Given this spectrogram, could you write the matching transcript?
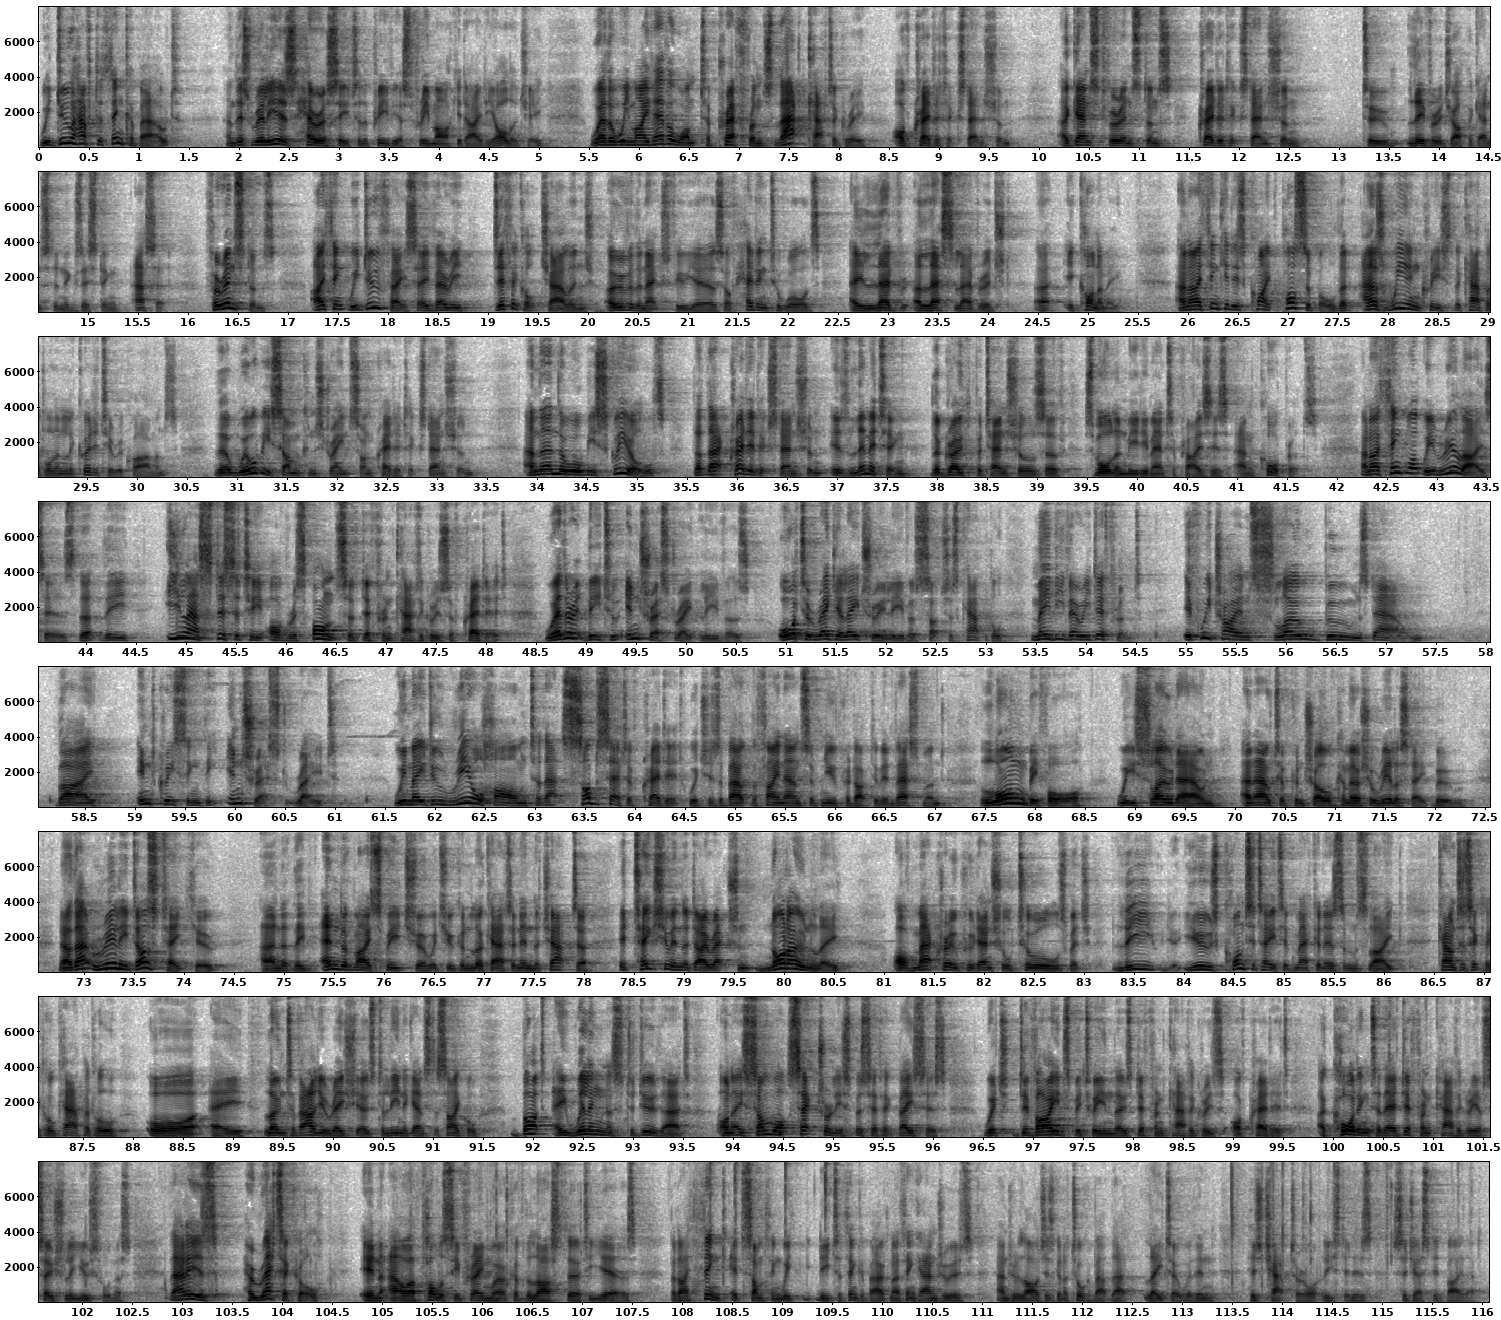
we do have to think about, and this really is heresy to the previous free market ideology, whether we might ever want to preference that category of credit extension against, for instance, credit extension to leverage up against an existing asset. For instance, I think we do face a very difficult challenge over the next few years of heading towards a, a less leveraged uh, economy. And I think it is quite possible that as we increase the capital and liquidity requirements, there will be some constraints on credit extension, and then there will be squeals that that credit extension is limiting the growth potentials of small and medium enterprises and corporates. And I think what we realize is that the elasticity of response of different categories of credit, whether it be to interest rate levers or to regulatory levers such as capital, may be very different. if we try and slow booms down by increasing the interest rate, we may do real harm to that subset of credit which is about the finance of new productive investment long before we slow down an out of control commercial real estate boom. Now, that really does take you, and at the end of my speech, uh, which you can look at and in the chapter, it takes you in the direction not only of macroprudential tools which lead, use quantitative mechanisms like countercyclical capital or a loan to value ratios to lean against the cycle, but a willingness to do that on a somewhat sectorally specific basis, which divides between those different categories of credit according to their different category of socially usefulness. That is heretical in our policy framework of the last 30 years, but I think it's something we need to think about, and I think Andrew, is, Andrew Large is going to talk about that later within his chapter, or at least it is suggested by that.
